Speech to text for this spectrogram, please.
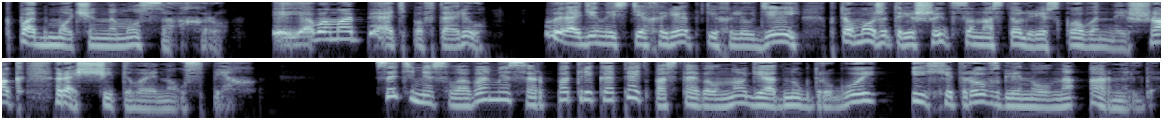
к подмоченному сахару. И я вам опять повторю — вы один из тех редких людей, кто может решиться на столь рискованный шаг, рассчитывая на успех». С этими словами сэр Патрик опять поставил ноги одну к другой и хитро взглянул на Арнольда.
